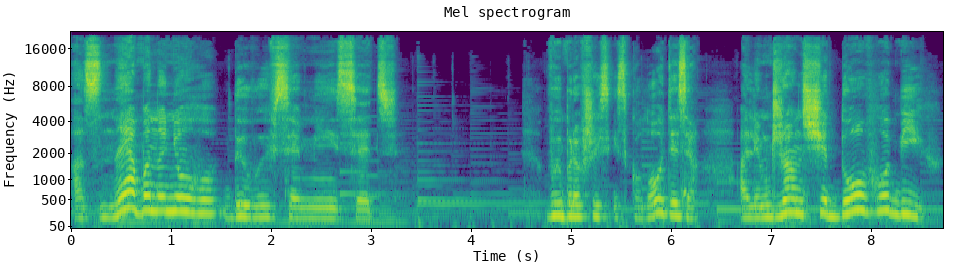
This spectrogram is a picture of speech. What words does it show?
а з неба на нього дивився місяць. Вибравшись із колодязя, Алімджан ще довго біг.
